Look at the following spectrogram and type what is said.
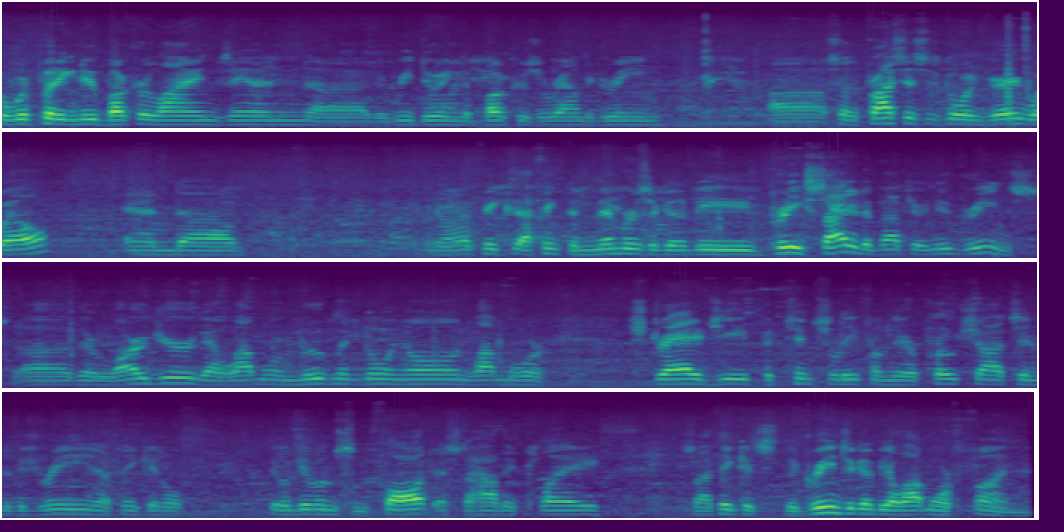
But we're putting new bunker lines in, uh, they're redoing the bunkers around the green. Uh, so the process is going very well, and you know I think I think the members are going to be pretty excited about their new greens. Uh, they're larger, got a lot more movement going on, a lot more strategy potentially from their approach shots into the green. I think it'll it'll give them some thought as to how they play. So I think it's the greens are going to be a lot more fun.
